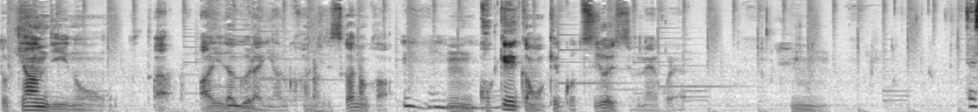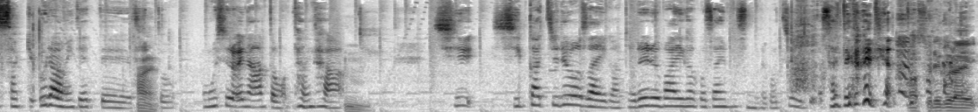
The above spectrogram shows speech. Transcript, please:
とキャンディーのあ間ぐらいにある感じですか、なんか、うん。うん、固形感は結構強いですよねこれ。うん。私さっき裏を見ててちょはい。っと面白いなと思ったんが、うんし歯科治療剤が取れる場合がございますのでご注意くださいって書いてあってまあそれぐらい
